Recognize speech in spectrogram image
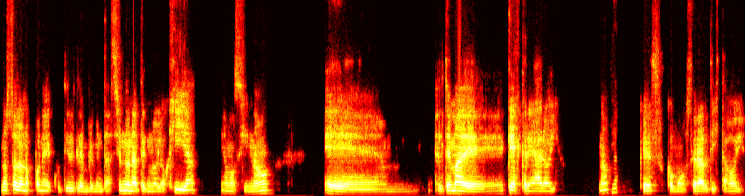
no solo nos pone a discutir la implementación de una tecnología, digamos, sino eh, el tema de qué es crear hoy, ¿no? ¿Qué es como ser artista hoy?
